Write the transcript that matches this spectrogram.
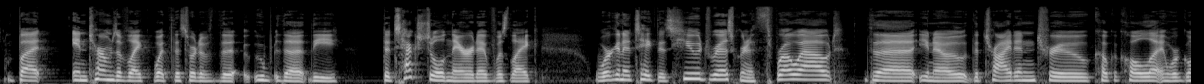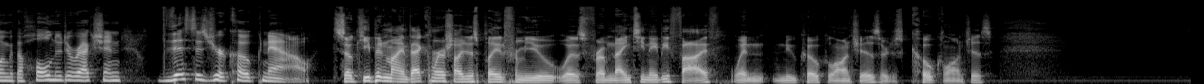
but in terms of like what the sort of the the the the textual narrative was like we're going to take this huge risk we're going to throw out the you know the tried and true coca-cola and we're going with a whole new direction this is your coke now So keep in mind that commercial I just played from you was from 1985 when New Coke launches or just Coke launches.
